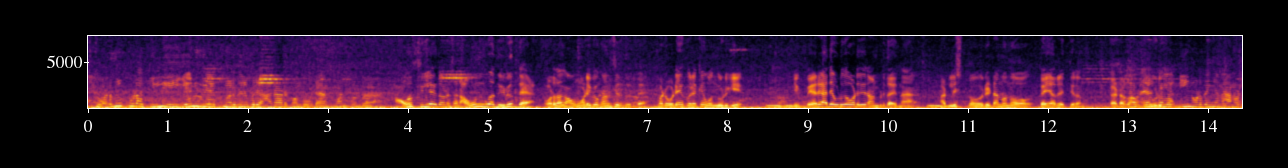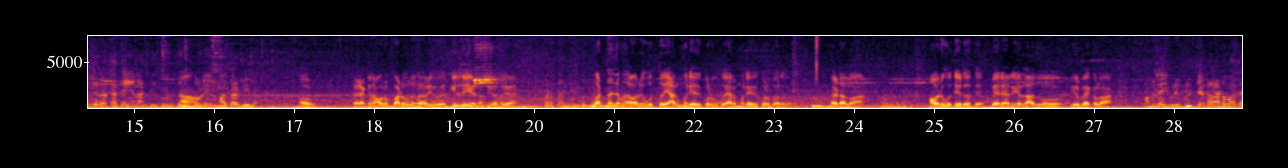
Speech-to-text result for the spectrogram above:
ಅಷ್ಟು ಹೊಡೆದ್ರು ಕೂಡ ಗಿಲ್ಲಿ ಏನು ರಿಯಾಕ್ಟ್ ಮಾಡ್ದೇನೆ ಬರೀ ಆಟ ಆಡ್ಕೊಂಡು ಡ್ಯಾನ್ಸ್ ಮಾಡ್ಕೊಂಡು. ಅವ್ನು ಸಿಲ್ಲಿ ಇದ್ದಾನೆ ಸರ್. ಅವ್ನಿಗೂ ಅದು ಇರುತ್ತೆ. ಹೊಡೆದಾಗ ಅವ್ನು ಹೊಡಿಬೇಕು ಅನ್ಸಿರ್ತೈತೆ ಬಟ್ ಹೊಡಿಯೋಕೆ ಒಂದು ಹುಡುಗಿ. ಈಗ ಬೇರೆ ಅದೇ ಹುಡುಗ ಹೊಡೆದಿರ ಅವ್ನು ಬಿಡ್ತಾ ಇದ್ನ? ಅಟ್ಲೀಸ್ಟ್ ರಿಟರ್ನ್ ಒಂದು ಕೈ ಯಾರು ಎತ್ತಿರೋನು? ಕರೆಕ್ಟಲ್ಲ ಅವ್ರು ನೀನು ನೋಡ್ದಂಗೆ ನಾನು ನೋಡಿದಿರೋ ಕತೆ ಏನಾಗ್ತಿತ್ತು ಅಂತ ಏನು ಮಾತಾಡಲಿಲ್ಲ. ಹೌದು. ಯಾಕಂದ್ರೆ ಅವರು ಬಡವರು ಸರ್ ಇವಾಗ ಗಿಲ್ಲಿ ಹೇಳಂಗೆ ಇವಾಗ ಬಟ್ನ ಅವ್ರಿಗೆ ಗೊತ್ತು ಯಾರು ಮರ್ಯಾದೆ ಕೊಡಬೇಕು ಯಾರು ಮರ್ಯಾದೆ ಕೊಡಬಾರ್ದು. ಬೇಡಲ್ವಾ. ಅವ್ರಿಗೆ ಗೊತ್ತಿರ್ತದೆ. ಬೇರೆಯವ್ರಿಗೆಲ್ಲ ಅದು ಇರಬೇಕಲ್ವಾ? ಆಮೇಲೆ ಇವರಿಬ್ರು ಜಗಳಾಡುವಾಗ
